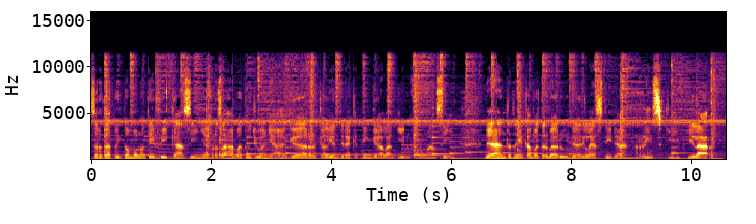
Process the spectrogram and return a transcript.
serta klik tombol notifikasinya persahabat tujuannya agar kalian tidak ketinggalan informasi dan tentunya kabar terbaru dari Lesti dan Rizky Pilar.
